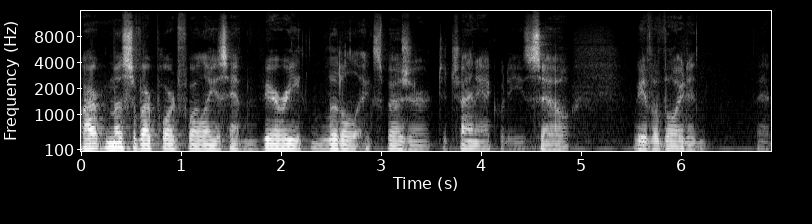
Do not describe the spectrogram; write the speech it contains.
our, most of our portfolios have very little exposure to China equities, so we have avoided that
